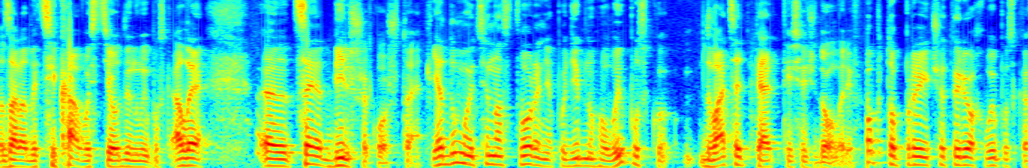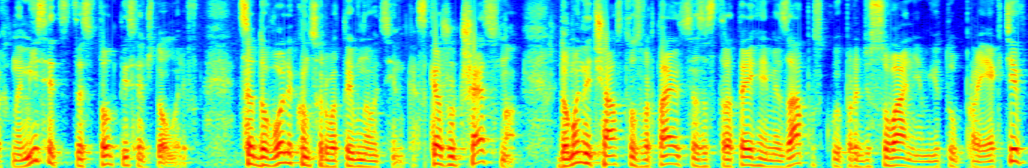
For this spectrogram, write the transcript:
заради цікавості один випуск, але е, це більше коштує. Я думаю, ціна створення подібного випуску 25 тисяч доларів. Тобто при чотирьох випусках на місяць це 100 тисяч доларів. Це доволі консервативна оцінка. Скажу чесно, до мене часто звертаються за стратегіями запуску і продюсуванням youtube проєктів,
